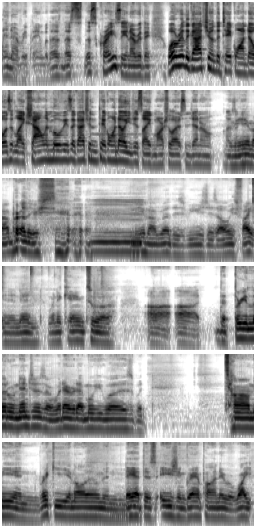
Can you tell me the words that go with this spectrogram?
And everything. But that's that's that's crazy and everything. What really got you into Taekwondo? Was it like Shaolin movies that got you into Taekwondo? Or you just like martial arts in general? As Me and my brothers. Me and my brothers, we was just always fighting, and then when it came to a, uh, uh, the Three Little Ninjas or whatever that movie was with Tommy and Ricky and all them, and they had this Asian grandpa and they were white,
